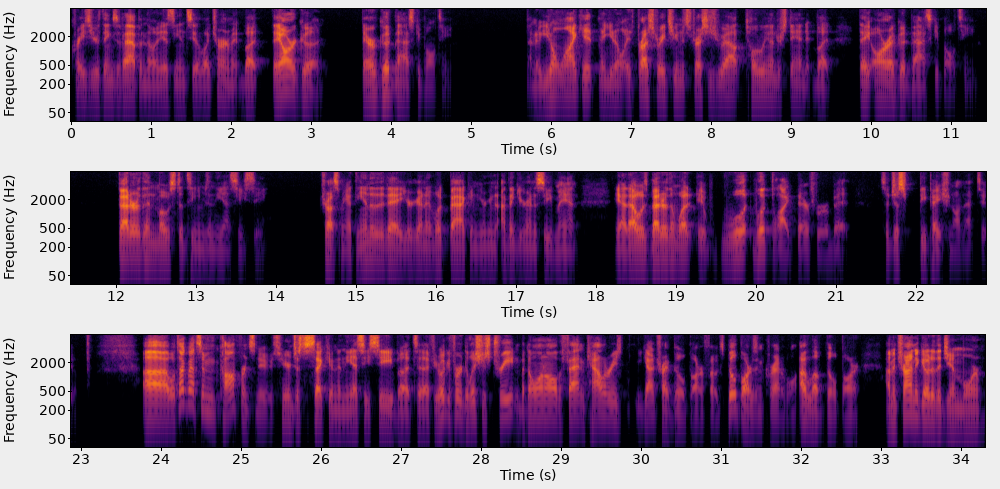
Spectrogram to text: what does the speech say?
Crazier things have happened, though. It is the NCAA tournament, but they are good. They're a good basketball team. I know you don't like it, and you know it frustrates you and it stresses you out. Totally understand it, but they are a good basketball team, better than most of the teams in the SEC. Trust me. At the end of the day, you're going to look back and you're going to. I think you're going to see, man, yeah, that was better than what it would looked like there for a bit. So just be patient on that too. Uh, we'll talk about some conference news here in just a second in the SEC. But uh, if you're looking for a delicious treat but don't want all the fat and calories, you got to try Built Bar, folks. Built Bar is incredible. I love Built Bar. I've been trying to go to the gym more.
